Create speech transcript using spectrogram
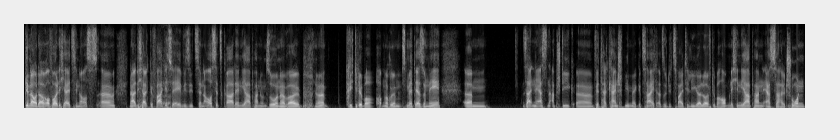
Genau, darauf wollte ich ja jetzt hinaus. Äh, dann hatte ich halt gefragt, ich so, ey, wie sieht's denn aus jetzt gerade in Japan und so, ne, weil, pff, ne, kriegt ihr überhaupt noch irgendwas mit? Er so, nee, ähm, seit dem ersten Abstieg äh, wird halt kein Spiel mehr gezeigt, also die zweite Liga läuft überhaupt nicht in Japan, erste halt schon.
